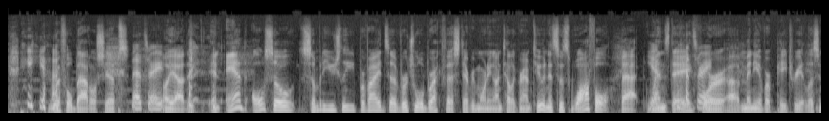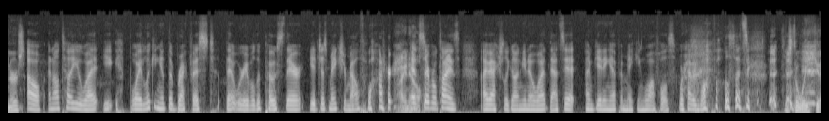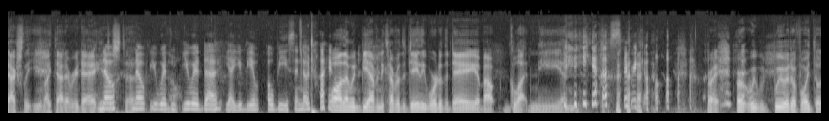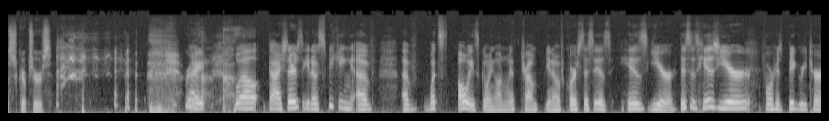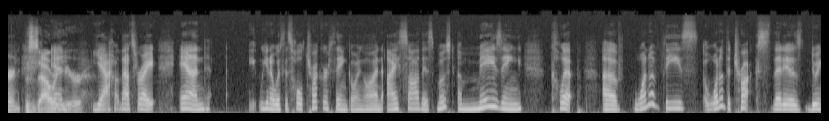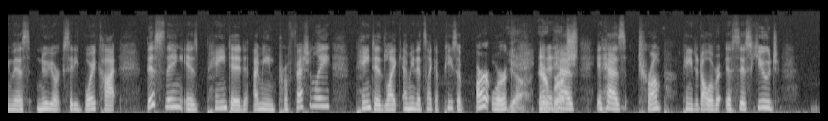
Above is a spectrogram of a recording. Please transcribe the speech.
yeah, wiffle battleships. that's right. Oh yeah, they, and and also somebody usually provides a virtual breakfast every morning on Telegram too, and it's this waffle bat Yeah, Wednesday right. for uh, many of our Patriot listeners. Oh, and I'll tell you what, you, boy, looking at the breakfast that we're able to post there, it just makes your mouth water. I know. And several times I've actually gone, you know what? That's it. I'm getting up and making waffles. We're having waffles. That's it. There's no way you could actually eat like that every day. No, just, uh, nope. You wouldn't. no. You would. Uh, yeah, you'd be obese in no time. Well, then we'd be having to cover the daily word of the day about gluttony and yes, there we go. right, or we would we would avoid those scriptures. right. Well, gosh, there's you know, speaking of of what's always going on with Trump, you know, of course this is his year. This is his year for his big return. This is our And- year. Yeah, that's right. And you know, with this whole trucker thing going on, I saw this most amazing clip of one of these one of the trucks that is doing this New York City boycott. This thing is painted, I mean professionally painted like I mean it's like a piece of artwork. Yeah, And it has it has Trump painted all over it. It's this huge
